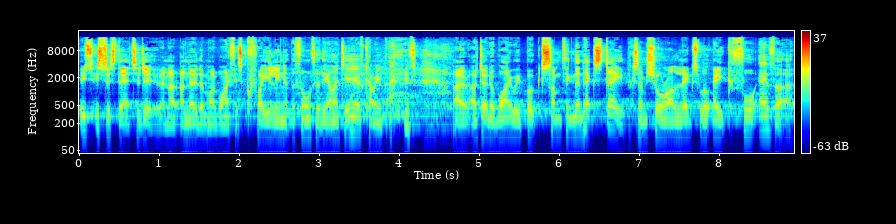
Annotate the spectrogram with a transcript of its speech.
it's, it's, just there to do. And I, I, know that my wife is quailing at the thought of the idea of coming back. I, I, don't know why we booked something the next day, because I'm sure our legs will ache forever.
